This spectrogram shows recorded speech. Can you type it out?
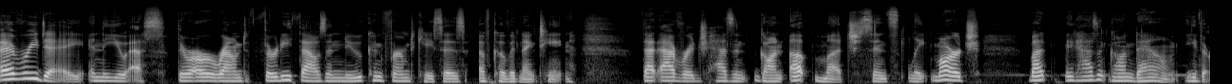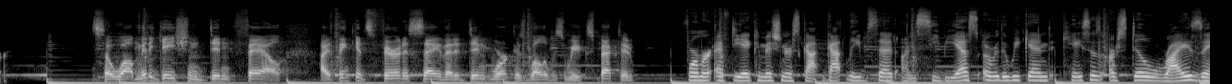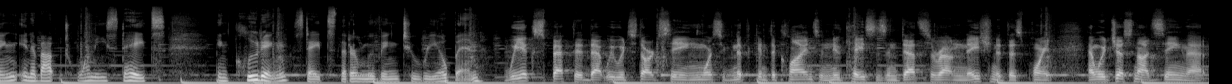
Every day in the U.S., there are around 30,000 new confirmed cases of COVID 19. That average hasn't gone up much since late March, but it hasn't gone down either. So while mitigation didn't fail, I think it's fair to say that it didn't work as well as we expected. Former FDA Commissioner Scott Gottlieb said on CBS over the weekend cases are still rising in about 20 states including states that are moving to reopen. We expected that we would start seeing more significant declines in new cases and deaths around the nation at this point, and we're just not seeing that.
